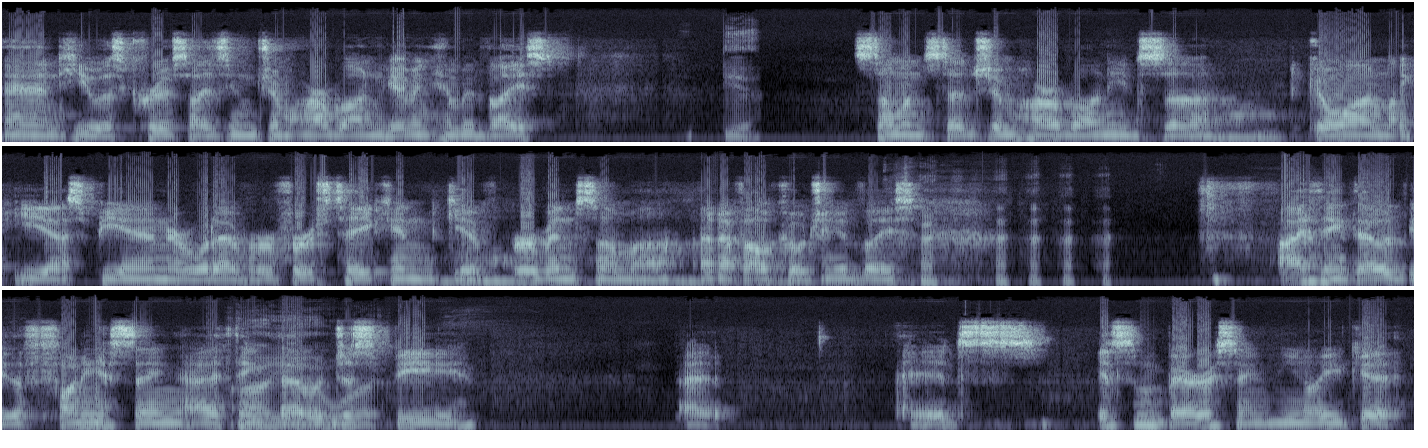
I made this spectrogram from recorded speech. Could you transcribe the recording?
and he was criticizing Jim Harbaugh and giving him advice? Yeah. Someone said Jim Harbaugh needs to go on like ESPN or whatever, first take, and give Urban some uh, NFL coaching advice. I think that would be the funniest thing. I think Oh, yeah, that would just would. be. I it's it's embarrassing. You know, you get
